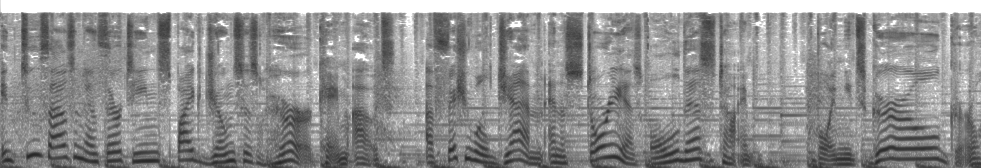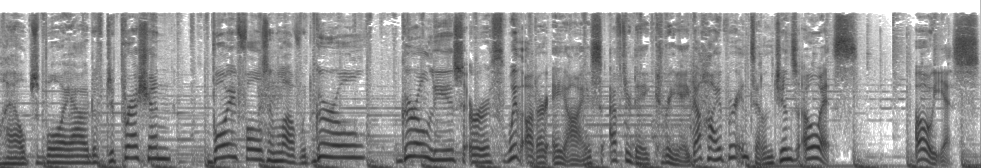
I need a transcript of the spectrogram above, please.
In 2013, Spike Jonze's Her came out. A visual gem and a story as old as time. Boy meets girl, girl helps boy out of depression, boy falls in love with girl, girl leaves Earth with other AIs after they create a hyper intelligence OS. Oh, yes,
